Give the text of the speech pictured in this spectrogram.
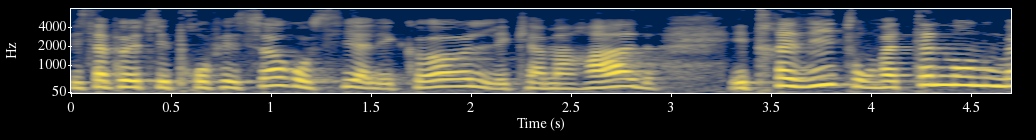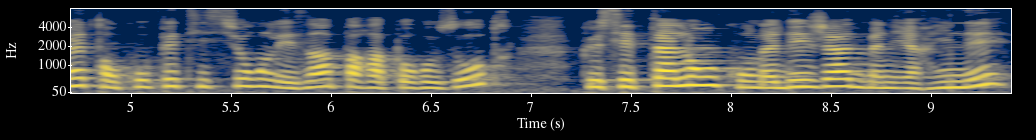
Mais ça peut être les professeurs aussi à l'école les camarades. Et très vite, on va tellement nous mettre en compétition les uns par rapport aux autres que ces talents qu'on a déjà de manière innée,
